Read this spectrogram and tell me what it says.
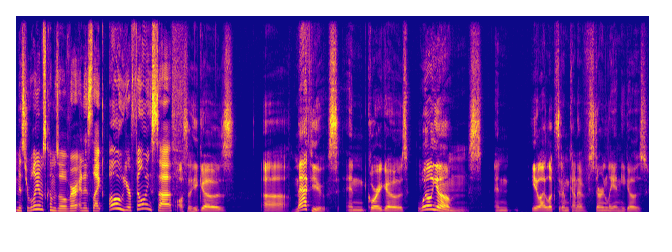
Mr. Williams comes over and is like, oh, you're filming stuff. Also, he goes, uh, Matthews. And Corey goes, Williams. And Eli looks at him kind of sternly and he goes,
